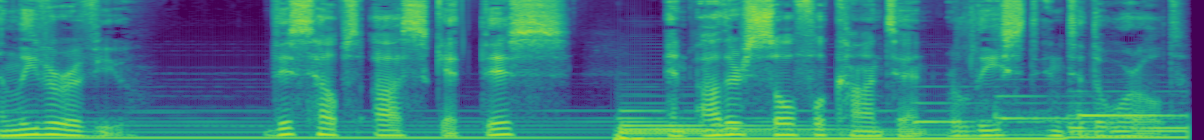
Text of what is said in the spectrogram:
and leave a review. This helps us get this and other soulful content released into the world.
